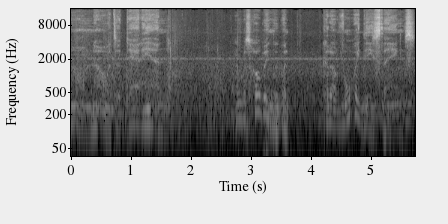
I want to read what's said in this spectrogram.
Oh no, it's a dead end. I was hoping we would could avoid these things.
